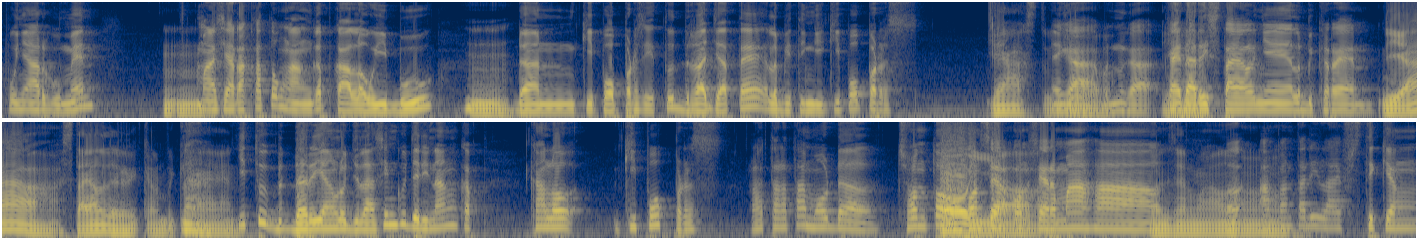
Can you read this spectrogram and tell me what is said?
punya argumen Mm-mm. masyarakat tuh nganggep kalau wibu Hmm. dan K-popers itu derajatnya lebih tinggi K-popers. Ya, setuju. Ya enggak, bener enggak? Ya. Kayak dari stylenya lebih keren. Ya, style dari kan Nah, keren. itu dari yang lo jelasin gue jadi nangkep. Kalau K-popers rata-rata modal. Contoh Oh, konser-konser iya. mahal. Konser mahal. Eh, apa tadi live stick yang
